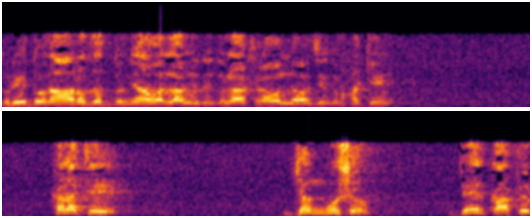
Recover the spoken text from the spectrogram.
تريدون عرض الدنيا والله يريد الاخره والله عزيز حكيم کله چې جنگ وشو ډیر کافر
